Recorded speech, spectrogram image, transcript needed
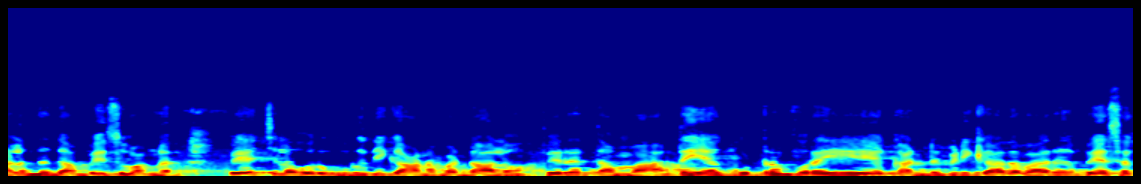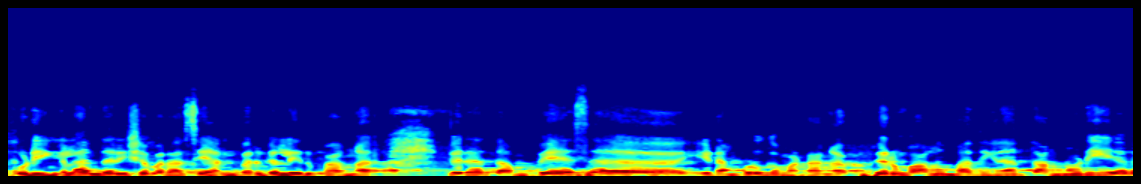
அளந்து தான் பேசுவாங்க. பேச்சில் ஒரு உறுதி காணப்பட்டாலும் பிறர் தம் வார்த்தையை குற்றம் குறையை கண்டுபிடிக்காதவாறு பேசக்கூடியங்களா இந்த ரிஷபராசி அன்பர்கள் இருப்பாங்க. பிறர் தம் பேச இடம் கொடுக்க மாட்டாங்க. பெரும்பாலும் பார்த்திங்கன்னா தன்னுடைய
